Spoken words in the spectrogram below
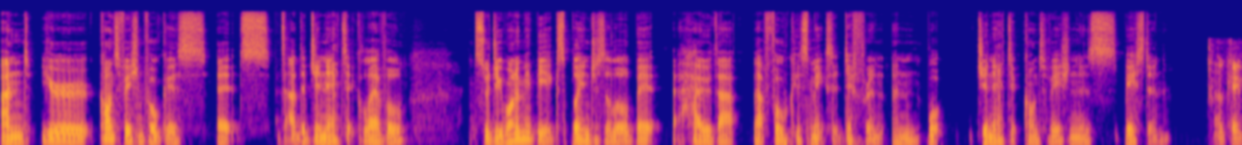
And your conservation focus it's it's at the genetic level. So do you want to maybe explain just a little bit how that that focus makes it different and what genetic conservation is based in? Okay.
